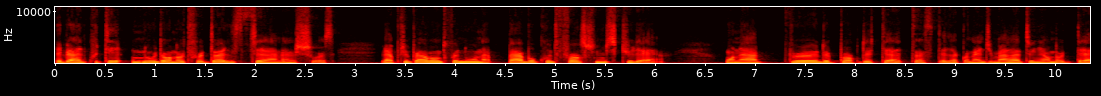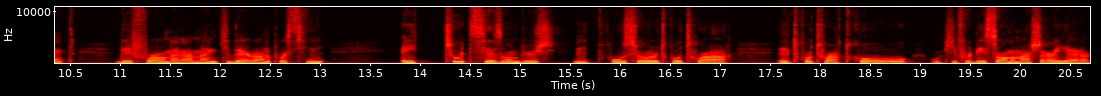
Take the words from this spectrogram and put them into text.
Eh bien, écoutez, nous, dans notre fauteuil, c'est la même chose. La plupart d'entre nous, on n'a pas beaucoup de force musculaire. On a peu de port de tête, c'est-à-dire qu'on a du mal à tenir notre tête. Des fois, on a la main qui dérape aussi. Et toutes ces embûches, les trous sur le trottoir, les trottoirs trop hauts, ou qu'il faut descendre en marche arrière,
